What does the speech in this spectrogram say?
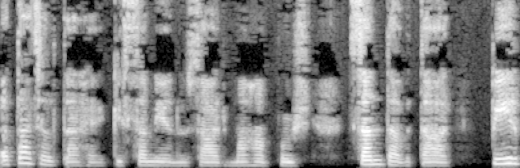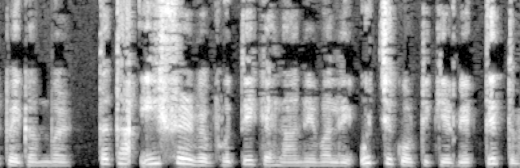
पता चलता है कि समय अनुसार महापुरुष, संत अवतार, पीर पैगंबर तथा ईश्वर विभूति कहलाने वाले उच्च कोटि के व्यक्तित्व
